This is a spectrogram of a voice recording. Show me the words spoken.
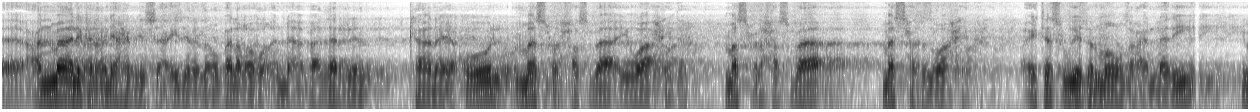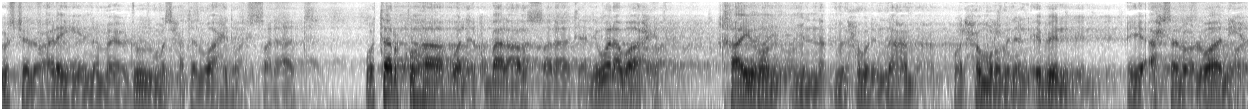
عن مالك عن يحيى بن سعيد أنه بلغه أن أبا ذر كان يقول مسح الحصباء واحدة مسح الحصباء مسحة واحدة أي تسوية الموضع الذي يسجد عليه إنما يجوز مسحة واحدة في الصلاة وتركها والإقبال على الصلاة يعني ولا واحدة خير من من حمر النعم والحمر من الإبل هي أحسن ألوانها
